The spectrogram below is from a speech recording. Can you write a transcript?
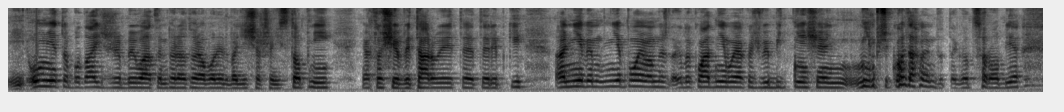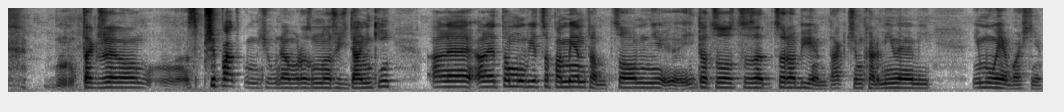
I u mnie to bodajże była temperatura wody 26 stopni, jak to się wytarły te, te rybki, a nie wiem, nie powiem wam też tak dokładnie, bo jakoś wybitnie się nie przykładałem do tego, co robię. Także no, z przypadku mi się udało rozmnożyć dańki, ale, ale to mówię, co pamiętam, co mnie, i to, co, co, co robiłem, tak, czym karmiłem i, i mówię właśnie.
